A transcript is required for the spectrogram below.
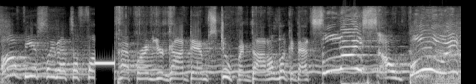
Obviously, that's a a f- pepper, and you're goddamn stupid, Donald. Look at that slice! Oh boy!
